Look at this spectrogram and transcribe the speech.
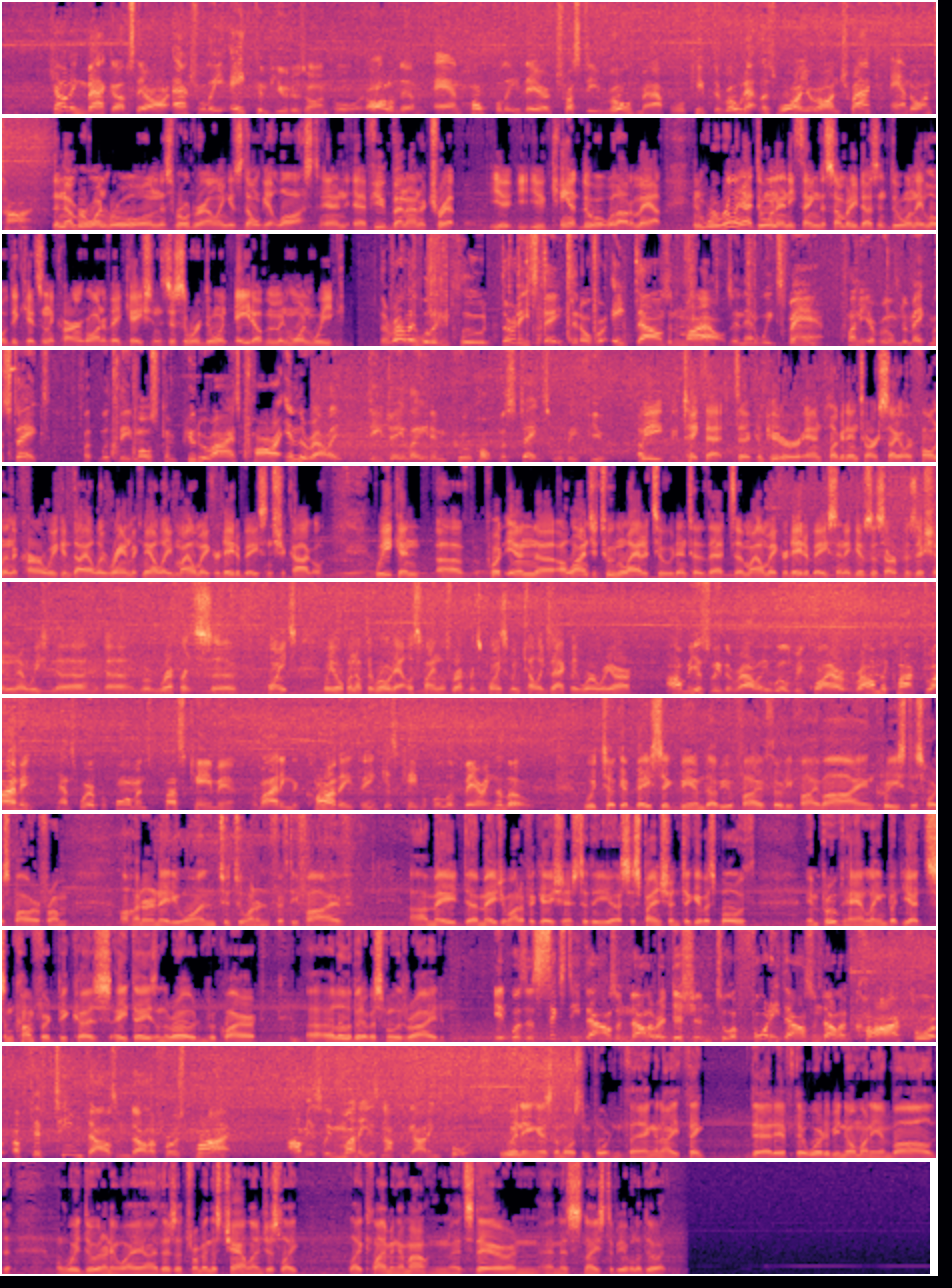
Counting backups, there are actually eight computers on board, all of them, and hopefully their trusty roadmap will keep the Road Atlas Warrior on track and on time. The number one rule in this road rallying is don't get lost. And if you've been on a trip, you, you can't do it without a map. And we're really not doing anything that somebody doesn't do when they load the kids in the car and go on a vacation. It's just that we're doing eight of them in one week. The rally will include 30 states and over 8,000 miles in that week span. Plenty of room to make mistakes. But with the most computerized car in the rally, DJ Lane and crew hope mistakes will be few. We take that uh, computer and plug it into our cellular phone in the car. We can dial the Rand McNally MileMaker database in Chicago. We can uh, put in uh, a longitude and latitude into that uh, MileMaker database, and it gives us our position. we uh, uh, reference points. We open up the road atlas, find those reference points, and we can tell exactly where we are. Obviously, the rally will require round-the-clock driving. That's where Performance Plus came in, providing the car they think is capable of bearing the load. We took a basic BMW 535i, increased this horsepower from 181 to 255, uh, made uh, major modifications to the uh, suspension to give us both improved handling, but yet some comfort because eight days on the road require uh, a little bit of a smooth ride. It was a $60,000 addition to a $40,000 car for a $15,000 first prize. Obviously, money is not the guiding force. Winning is the most important thing, and I think that if there were to be no money involved, we'd do it anyway. Uh, there's a tremendous challenge, just like, like climbing a mountain. It's there, and, and it's nice to be able to do it.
